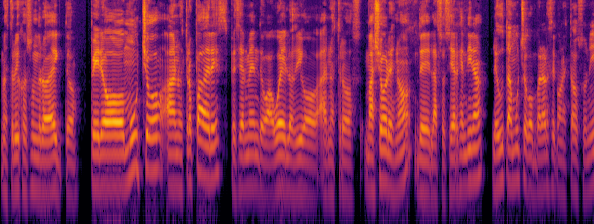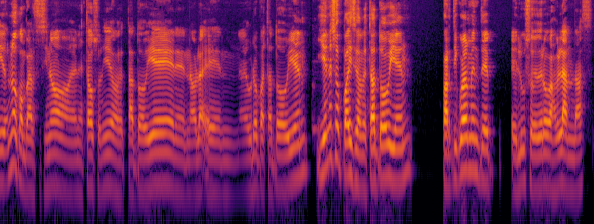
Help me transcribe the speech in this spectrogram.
nuestro hijo es un drogadicto. Pero mucho a nuestros padres, especialmente, o abuelos, digo, a nuestros mayores, ¿no? De la sociedad argentina, les gusta mucho compararse con Estados Unidos. No compararse, sino en Estados Unidos está todo bien, en, en Europa está todo bien. Y en esos países donde está todo bien, particularmente el uso de drogas blandas,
